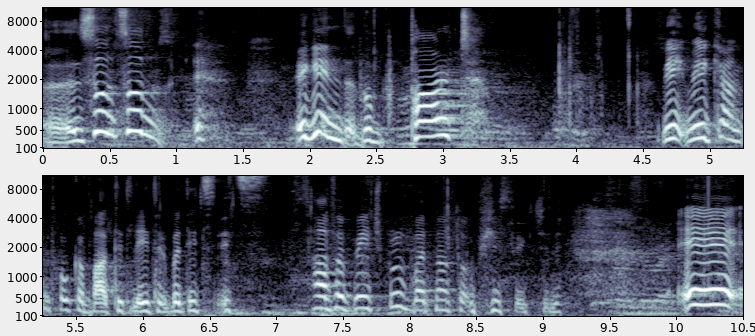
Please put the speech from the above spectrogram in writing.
Uh, so so uh, again, the, the part we we can talk about it later, but it's it's half a page proof, but not obvious actually. Uh,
